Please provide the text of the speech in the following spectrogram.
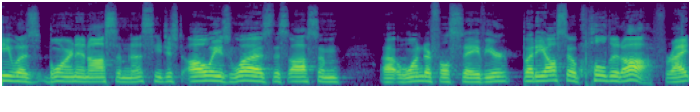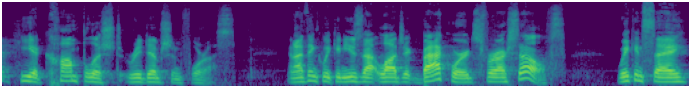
He was born in awesomeness. He just always was this awesome, uh, wonderful Savior, but he also pulled it off, right? He accomplished redemption for us. And I think we can use that logic backwards for ourselves. We can say,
